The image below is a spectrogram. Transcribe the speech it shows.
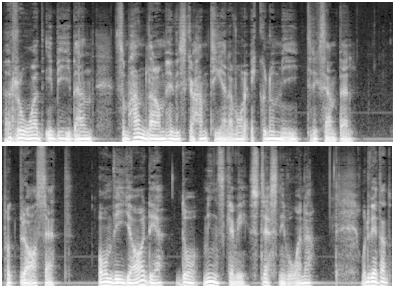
råd i Bibeln som handlar om hur vi ska hantera vår ekonomi till exempel på ett bra sätt. Och om vi gör det, då minskar vi stressnivåerna. Och du vet att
